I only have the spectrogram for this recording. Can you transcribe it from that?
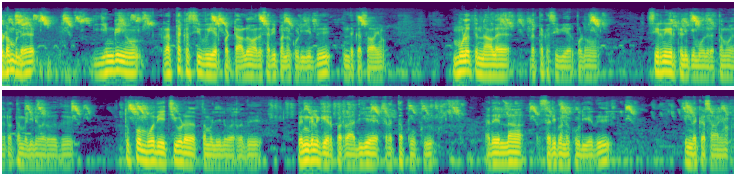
உடம்புல எங்கேயும் இரத்த கசிவு ஏற்பட்டாலும் அதை சரி பண்ணக்கூடியது இந்த கஷாயம். மூலத்தினால இரத்த கசிவு ஏற்படும். சிறுநீர் கழிக்கும் போது ரத்தம் ரத்தம் வெளியில் வருவது. துப்பும் போது எச்சியோட ரத்தம் வெளியில் வர்றது. பெண்களுக்கு ஏற்படுற அதிக இரத்தப்போக்கு. அதையெல்லாம் சரி பண்ணக்கூடியது இந்த கஷாயம்.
